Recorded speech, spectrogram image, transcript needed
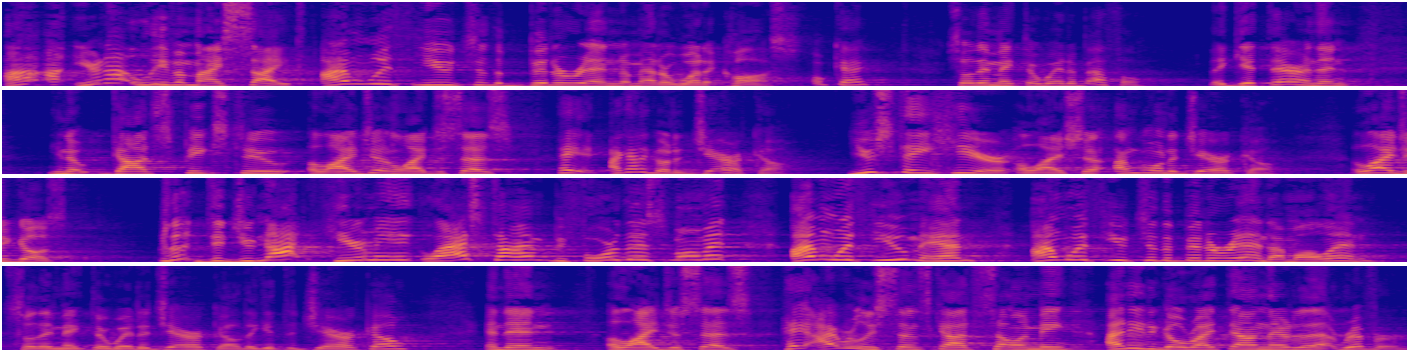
I, you're not leaving my sight. I'm with you to the bitter end, no matter what it costs. Okay. So they make their way to Bethel. They get there, and then, you know, God speaks to Elijah, and Elijah says, Hey, I got to go to Jericho. You stay here, Elisha. I'm going to Jericho. Elijah goes, did you not hear me last time before this moment? I'm with you, man. I'm with you to the bitter end. I'm all in. So they make their way to Jericho. They get to Jericho, and then Elijah says, Hey, I really sense God's telling me I need to go right down there to that river.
